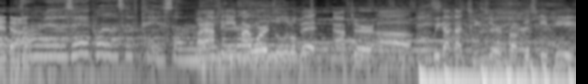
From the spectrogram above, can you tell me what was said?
And uh, I have to eat my words a little bit after um, we got that teaser from this EP.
